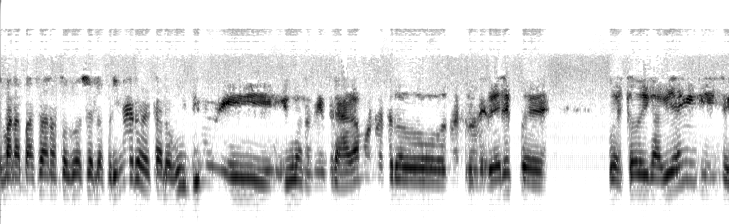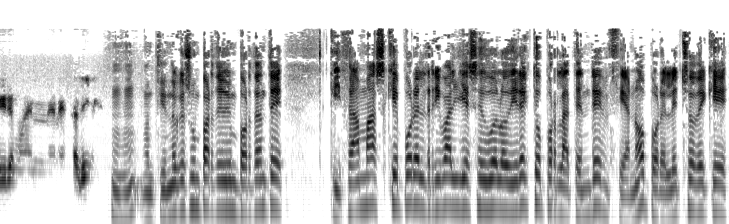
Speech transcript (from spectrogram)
semana pasada nos tocó ser los primeros, estar los últimos y, y bueno, mientras hagamos nuestro, nuestros deberes, pues pues todo irá bien y seguiremos en, en esta línea. Entiendo que es un partido importante, quizá más que por el rival y ese duelo directo, por la tendencia, ¿no? Por el hecho de que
